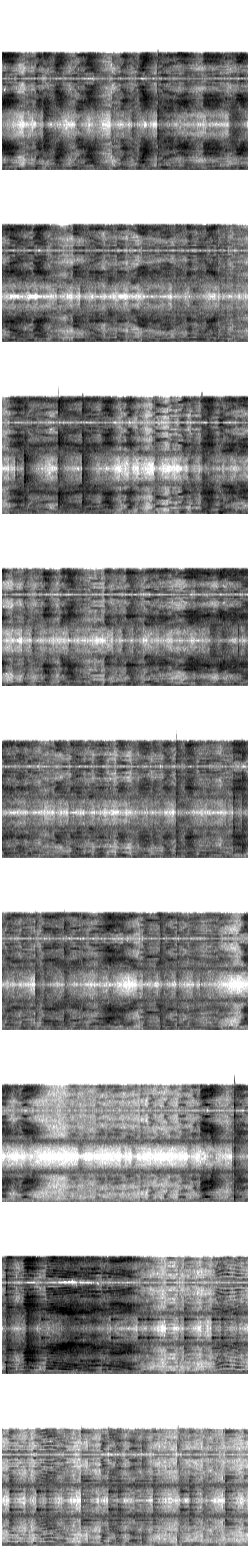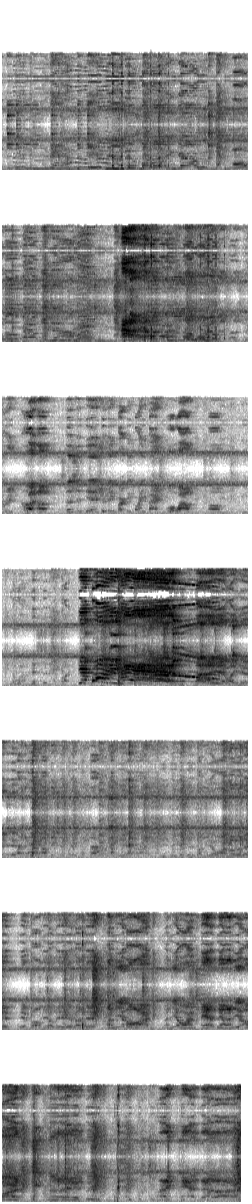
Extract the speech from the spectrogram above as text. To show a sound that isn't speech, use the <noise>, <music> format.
in, you put your right foot out, you put your right foot in, and you shake it all about. You do the hokey pokey and you turn your left around. That's what it's all about. Your left foot. You put your left foot in, you put your left foot out, You ready? It's the limbo! Come on! I don't know if you guys are But uh, this is, is your big birthday party bash blowout. Um, you know what I'm missing? What? Your party hat! Ah, yeah, well, here, here. I'll take this for you. Here, uh, you see, put this under your arm over there. Here, follow me over here, right there. Under your arm, under your arm, hands down, under your arm. Uh, let's see. Right, hands down.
